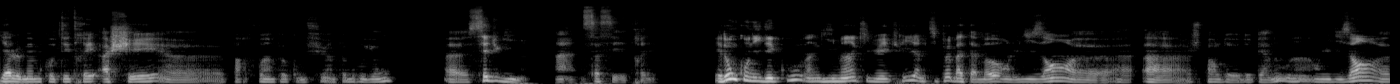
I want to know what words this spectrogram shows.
y a le même côté très haché, parfois un peu confus, un peu brouillon, c'est du Guillemin, hein. ça c'est très net. Et donc on y découvre un Guillemin qui lui écrit un petit peu matamor en lui disant, euh, je parle de, de hein, en lui disant euh,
